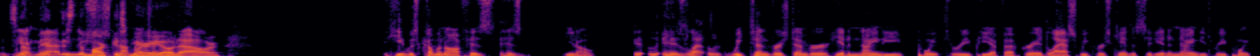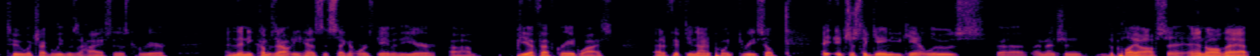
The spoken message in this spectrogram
Let's yeah, not make I this mean, the Marcus Mariota hour. He was coming off his his you know his week 10 versus Denver, he had a 90.3 PFF grade. Last week versus Kansas City, had a 93.2, which I believe was the highest in his career. And then he comes out and he has the second worst game of the year, um, PFF grade wise, at a 59.3. So it's just a game you can't lose. Uh, I mentioned the playoffs and all that.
